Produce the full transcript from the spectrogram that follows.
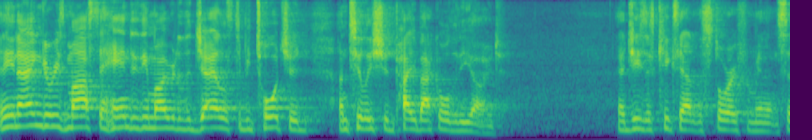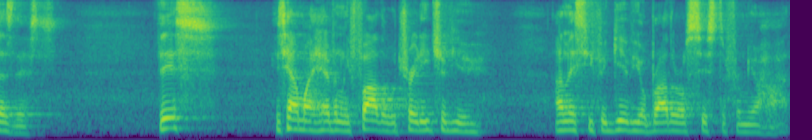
And in anger, his master handed him over to the jailers to be tortured until he should pay back all that he owed. Now, Jesus kicks out of the story for a minute and says this This is how my heavenly Father will treat each of you unless you forgive your brother or sister from your heart.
